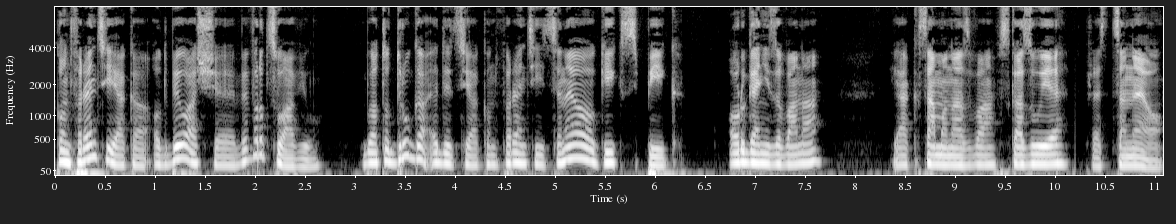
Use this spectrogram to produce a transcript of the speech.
konferencji, jaka odbyła się we Wrocławiu. Była to druga edycja konferencji Ceneo Geek Speak, organizowana, jak sama nazwa wskazuje, przez Ceneo.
